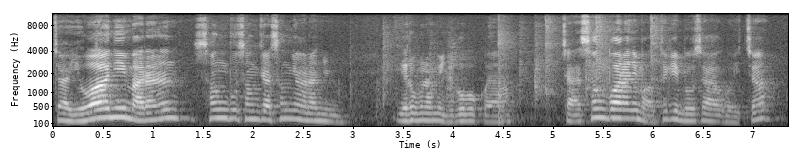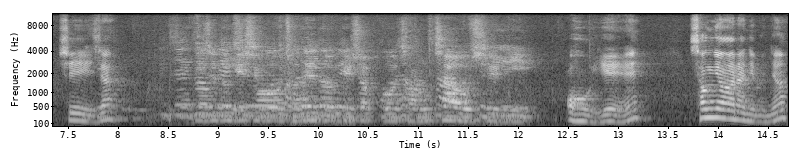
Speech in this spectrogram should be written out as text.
자, 요한이 말하는 성부, 성자, 성령 하나님 여러분 한번 읽어볼 거야. 자, 성부 하나님은 어떻게 묘사하고 있죠? 시작. 이제도 계시고 전에도 계셨고 장차 오시리 오, 예. 성령 하나님은요?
